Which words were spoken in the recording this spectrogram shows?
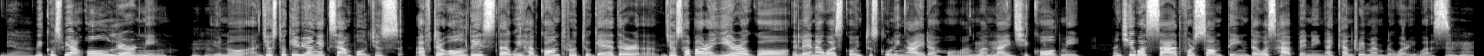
Yeah. because we are all learning. Mm-hmm. You know, just to give you an example, just after all this that we have gone through together, just about a year ago, Elena was going to school in Idaho, and one Mhm. night she called me and she was sad for something that was happening. I can't remember what it was. Mm-hmm.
